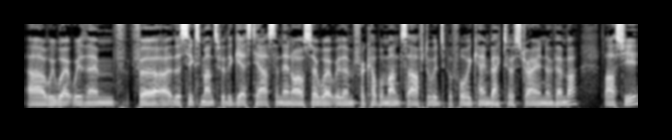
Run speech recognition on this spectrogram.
Uh, we worked with them f- for the six months with the guest house, and then I also worked with them for a couple of months afterwards before we came back to Australia in November last year.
